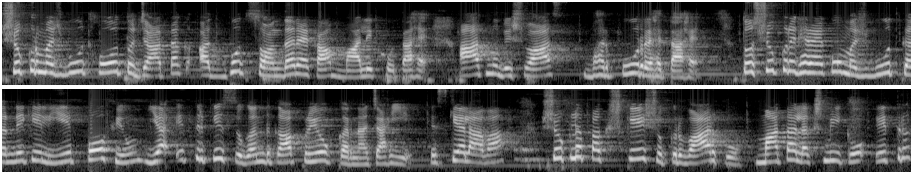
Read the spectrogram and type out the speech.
शुक्र मज़बूत हो तो जातक अद्भुत सौंदर्य का मालिक होता है। आत्मविश्वास भरपूर रहता है। तो शुक्र ग्रह को मज़बूत करने के लिए परफ्यूम या इत्र की सुगंध का प्रयोग करना चाहिए। इसके अलावा शुक्ल पक्ष के शुक्रवार को माता लक्ष्मी को इत्र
